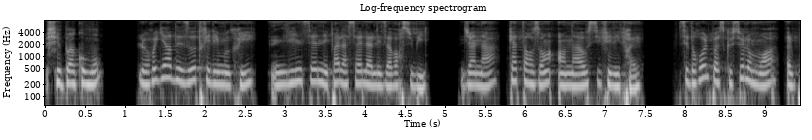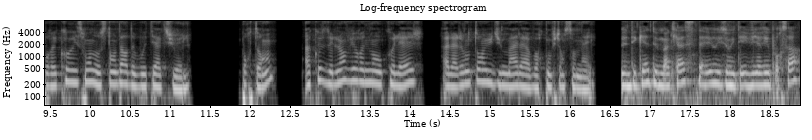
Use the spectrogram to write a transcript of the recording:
je sais pas comment. Le regard des autres et les moqueries, Lindsay n'est pas la seule à les avoir subis. Jana, 14 ans, en a aussi fait les frais. C'est drôle parce que selon moi, elle pourrait correspondre aux standards de beauté actuels. Pourtant, à cause de l'environnement au collège, elle a longtemps eu du mal à avoir confiance en elle. Des gars de ma classe, d'ailleurs, ils ont été virés pour ça.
